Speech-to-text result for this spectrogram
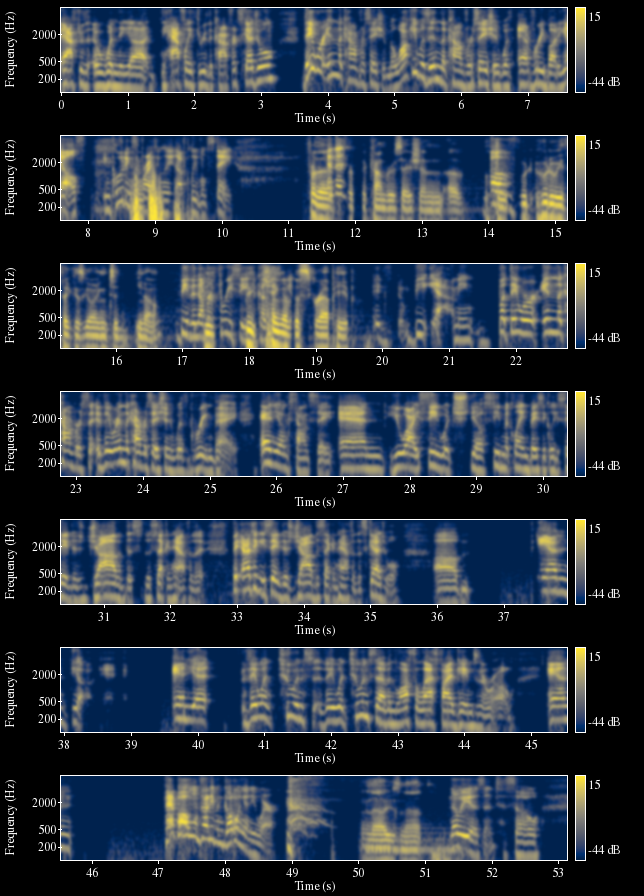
After the, when the uh, halfway through the conference schedule, they were in the conversation. Milwaukee was in the conversation with everybody else, including surprisingly enough Cleveland State. For the then, for the conversation of of who, who, do we think is going to you know be the number be, three seed? Be king of the scrap heap. Be yeah, I mean but they were in the conversation. They were in the conversation with Green Bay and Youngstown State and UIC, which you know Steve McClain basically saved his job this the second half of the. I think he saved his job the second half of the schedule, um, and you know, and yet they went two and they went two and seven, lost the last five games in a row, and Pat Baldwin's not even going anywhere. no, he's not. No, he isn't. So.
